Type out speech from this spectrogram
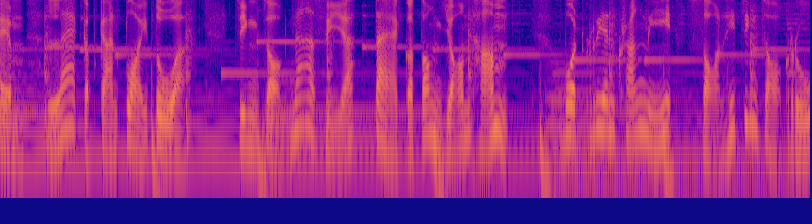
ต็มๆแลกกับการปล่อยตัว จิ้งจอกหน้าเสียแต่ก็ต้องยอมทำ บทเรียนครั้งนี้สอนให้จิ้งจอกรู้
